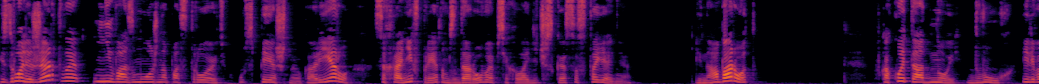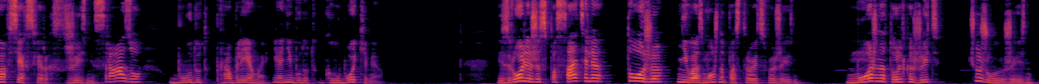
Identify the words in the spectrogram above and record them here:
Из роли жертвы невозможно построить успешную карьеру, сохранив при этом здоровое психологическое состояние. И наоборот. В какой-то одной, двух или во всех сферах жизни сразу будут проблемы, и они будут глубокими. Из роли же спасателя тоже невозможно построить свою жизнь. Можно только жить чужую жизнь.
